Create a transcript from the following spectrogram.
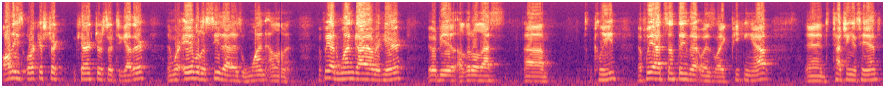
All these orchestra characters are together, and we're able to see that as one element. If we had one guy over here, it would be a, little less um, clean. If we had something that was like peeking out and touching his hand,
